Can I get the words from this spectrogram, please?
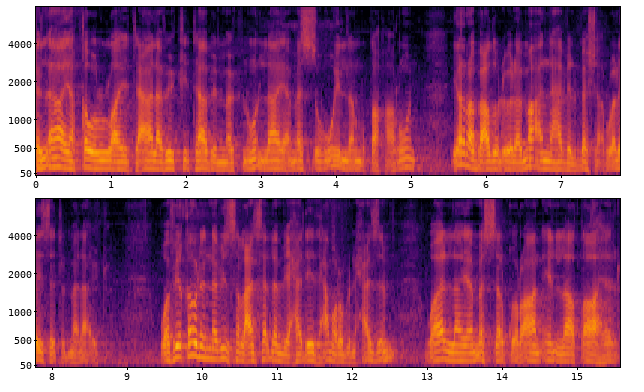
الآية قول الله تعالى في كتاب مكنون لا يمسه إلا المطهرون. يرى بعض العلماء أنها في البشر وليست الملائكة. وفي قول النبي صلى الله عليه وسلم في حديث عمرو بن حزم وأن لا يمس القرآن إلا طاهر.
